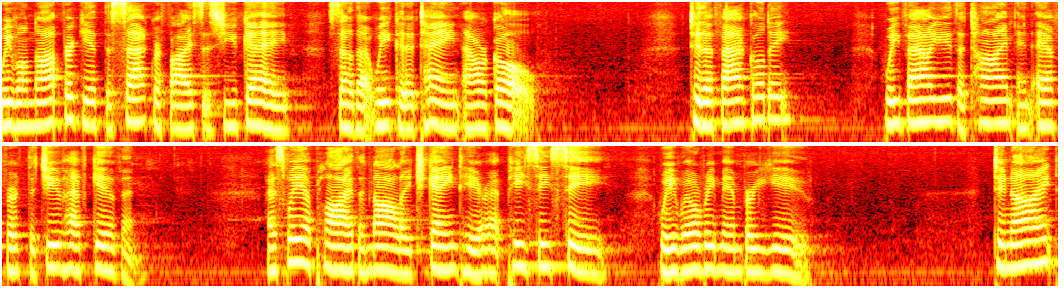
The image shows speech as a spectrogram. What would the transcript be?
We will not forget the sacrifices you gave so that we could attain our goal. To the faculty, we value the time and effort that you have given. As we apply the knowledge gained here at PCC, we will remember you. Tonight,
